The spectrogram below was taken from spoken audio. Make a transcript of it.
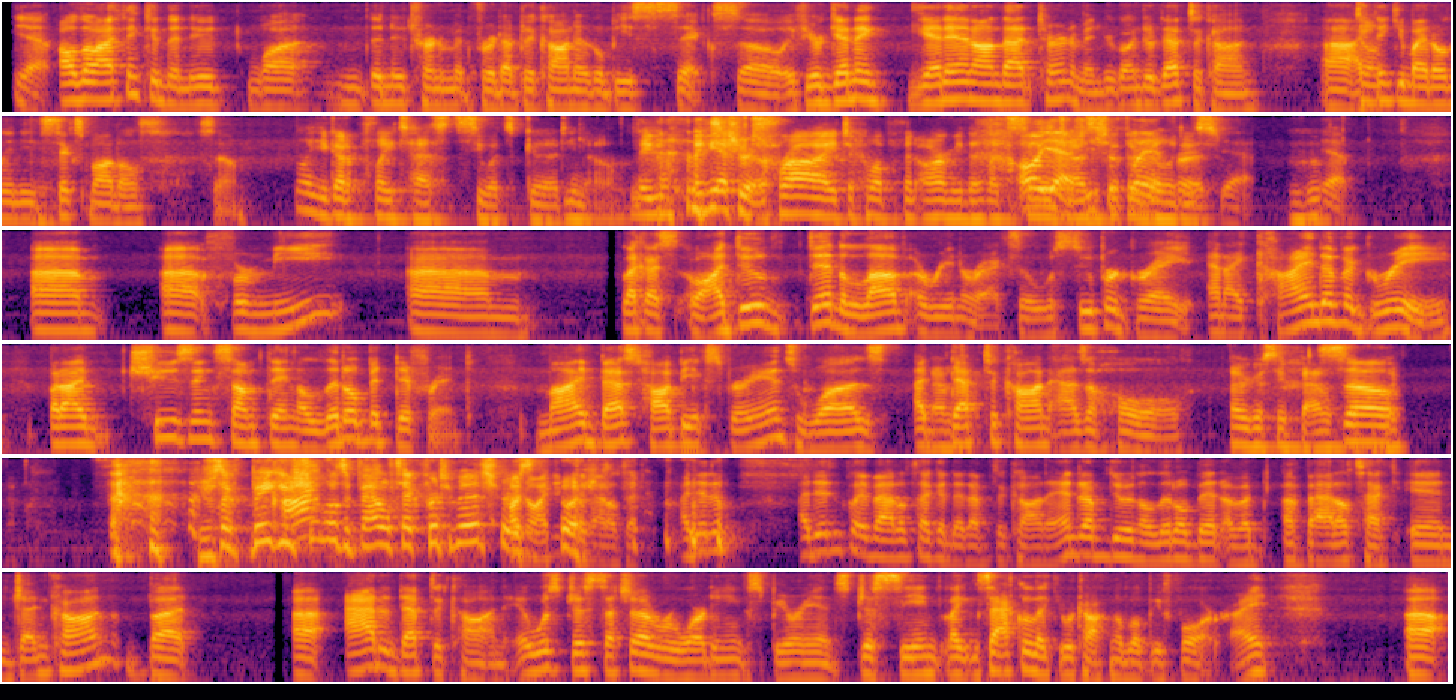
Yeah, although I think in the new one, the new tournament for Adepticon, it'll be six. So if you're gonna get in on that tournament, you're going to Adepticon. Uh, I think you might only need six models. So well, you got to play test, see what's good. You know, maybe maybe I should true. try to come up with an army that like oh yeah, you should with play it abilities. first. Yeah, Mhm. yeah. Um, uh, for me, um, like I well, I do did love Arena Rex. It was super great, and I kind of agree, but I'm choosing something a little bit different. My best hobby experience was Adepticon as a whole. I were gonna say battle. So- You're just like making I- shitloads of BattleTech printed miniatures. Oh no, I didn't play BattleTech. I didn't. I didn't play BattleTech at Adepticon. I ended up doing a little bit of a of BattleTech in Gen Con, but uh, at Adepticon, it was just such a rewarding experience. Just seeing, like exactly like you were talking about before, right? Uh,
